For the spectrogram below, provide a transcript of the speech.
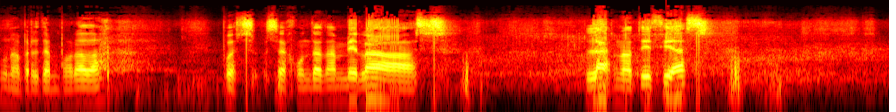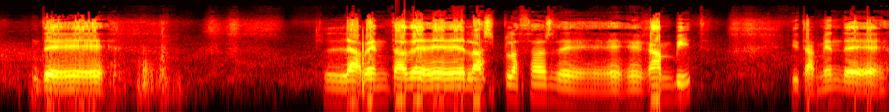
una pretemporada, pues se junta también las, las noticias de la venta de las plazas de Gambit y también de,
